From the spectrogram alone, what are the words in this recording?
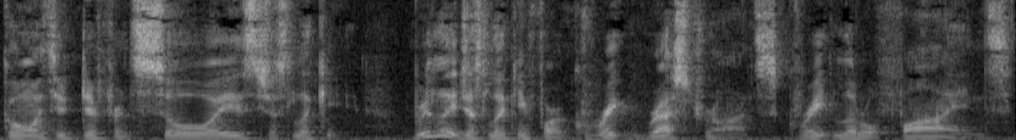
going through different sois, just looking, really just looking for great restaurants, great little finds.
